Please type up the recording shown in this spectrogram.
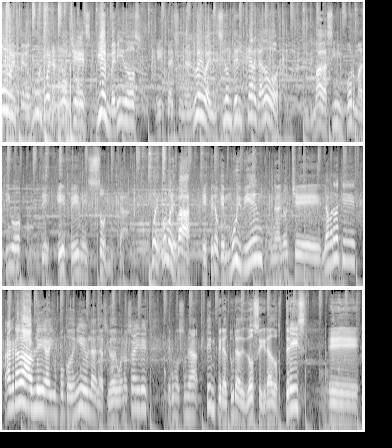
Muy, pero muy buenas noches, bienvenidos. Esta es una nueva edición del Cargador, el magazine informativo de FM Sónica. Bueno, ¿cómo les va? Espero que muy bien. Una noche, la verdad que agradable. Hay un poco de niebla en la ciudad de Buenos Aires. Tenemos una temperatura de 12 grados 3. Eh,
